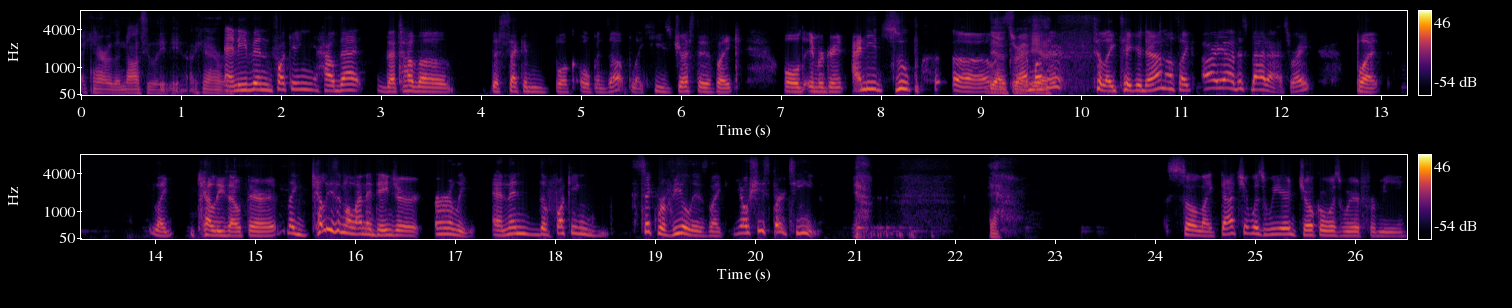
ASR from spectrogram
I can't remember the Nazi lady. I can't remember. and even fucking how that that's how the the second book opens up. Like he's dressed as like old immigrant. I need soup, uh, like that's right, yeah. grandmother to like take her down. I was like, oh yeah, this badass, right? But like Kelly's out there, like Kelly's in a line of danger early, and then the fucking sick reveal is like, yo, she's 13. Yeah. Yeah. So like that shit was weird. Joker was weird for me.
